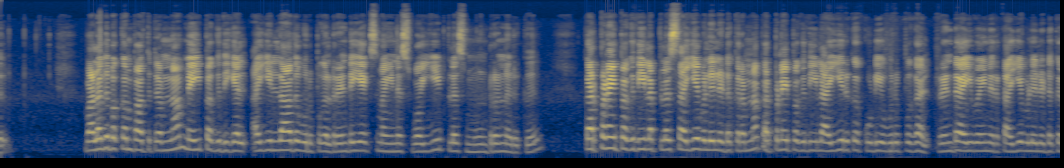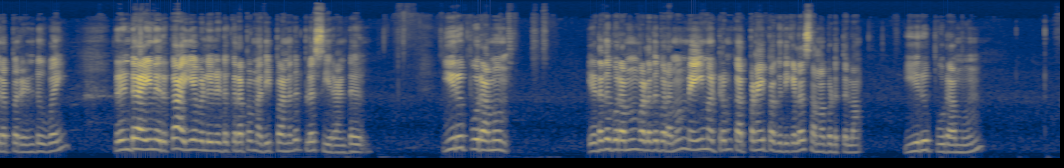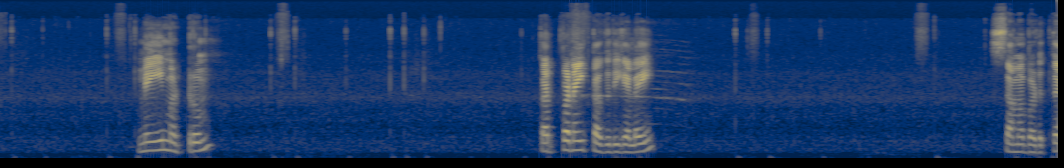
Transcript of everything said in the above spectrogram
வலது பக்கம் பார்த்துட்டோம்னா மெய்ப்பகுதிகள் ஐ இல்லாத உறுப்புகள் ரெண்டு எக்ஸ் மைனஸ் ஒய் ப்ளஸ் மூன்றுன்னு இருக்குது கற்பனை பகுதியில் ப்ளஸ் ஐயை வெளியில் எடுக்கிறோம்னா கற்பனை பகுதியில் ஐ இருக்கக்கூடிய உறுப்புகள் ரெண்டு ஐ ஒய்னு இருக்குது ஐயை வெளியில் எடுக்கிறப்ப ரெண்டு ஒய் ரெண்டு ஐநூறு இருக்கு? ஐய வெளியில் எடுக்கிறப்ப மதிப்பானது ப்ளஸ் இரண்டு. இருபுறமும் இடதுபுறமும் வலதுபுறமும் மெய் மற்றும் கற்பனை பகுதிகளை சமப்படுத்தலாம். இருபுறமும் மெய் மற்றும் கற்பனை பகுதிகளை சமப்படுத்த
